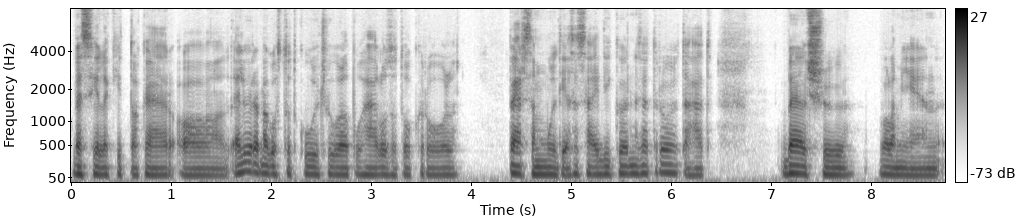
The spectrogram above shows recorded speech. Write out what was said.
Beszélek itt akár az előre megosztott kulcsú alapú hálózatokról, persze multi SSID környezetről, tehát belső valamilyen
